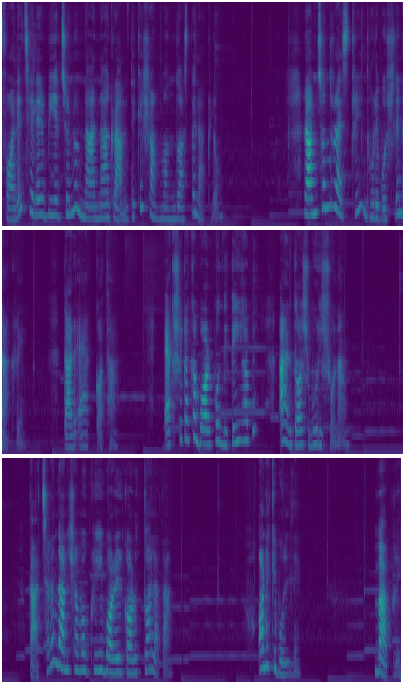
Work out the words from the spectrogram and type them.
ফলে ছেলের বিয়ের জন্য নানা গ্রাম থেকে সম্বন্ধ আসতে লাগল। রামচন্দ্র রায় স্ত্রী ধরে বসলেন আঁকড়ে। তার এক কথা, একশো টাকা বর্পণ দিতেই হবে আর দশ ভরি সোনা। তাছাড়া দান সামগ্রী, বরের গরত্ব আলাদা। অনেকে বললে, বাপরে,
